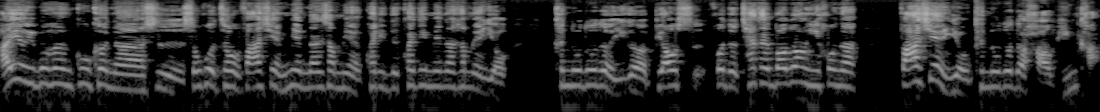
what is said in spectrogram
还有一部分顾客呢是收货之后发现面单上面快递的快递面单上面有。坑多多的一个标识，或者拆开包装以后呢，发现有坑多多的好评卡，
